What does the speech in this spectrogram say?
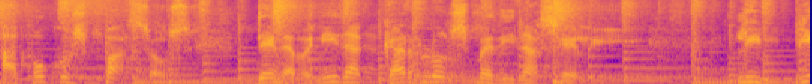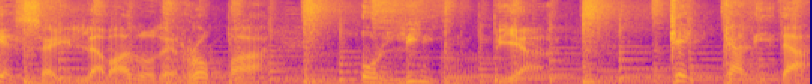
a pocos pasos de la avenida Carlos Medinaceli. Limpieza y lavado de ropa Olimpia. ¡Qué calidad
